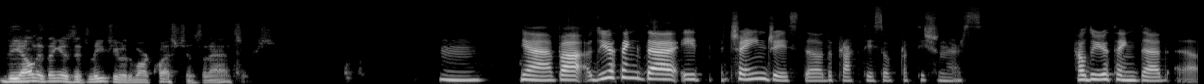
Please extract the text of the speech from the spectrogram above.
the only thing is, it leaves you with more questions than answers. Hmm. Yeah, but do you think that it changes the the practice of practitioners? How do you think that uh,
